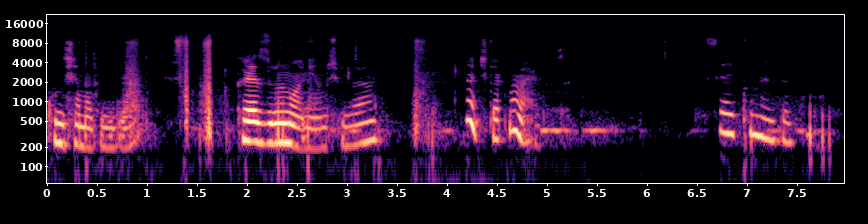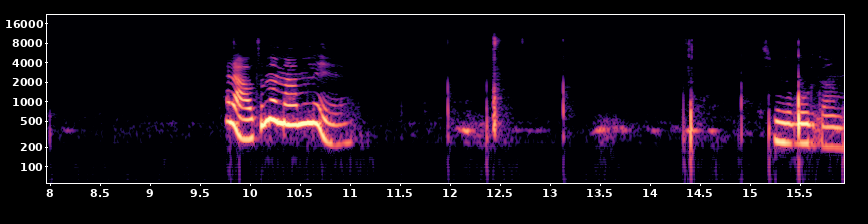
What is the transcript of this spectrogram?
Konuşamadım direkt. Krazur'un oynayalım şimdi. Ha, çıkartma verdim. Sekun adı. Her altın önemli. Şimdi buradan.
